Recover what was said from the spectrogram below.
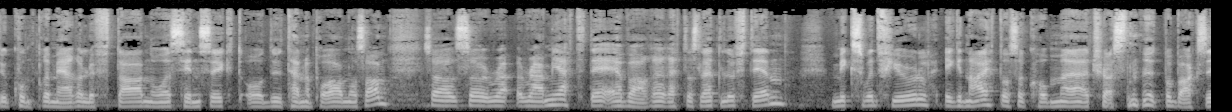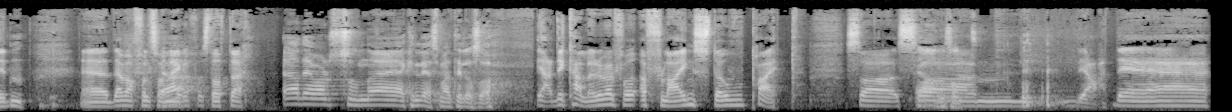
du komprimerer lufta noe sinnssykt, og du tenner på den og sånn. Så, så Ramjet, det er bare rett og slett luft inn, mix with fuel, ignite, og så kommer trusten ut på baksiden. Eh, det er i hvert fall sånn ja. jeg har forstått det. Ja, det var sånn eh, jeg kunne lese meg til også. Ja, de kaller det vel for a flying stovepipe. Så, så ja, um, ja, det er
